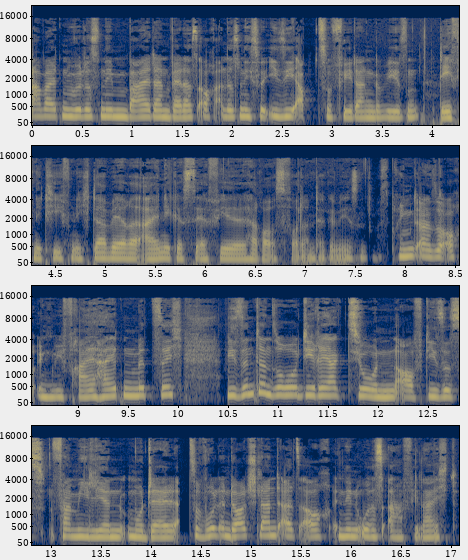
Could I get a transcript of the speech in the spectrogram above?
arbeiten würdest nebenbei, dann wäre das auch alles nicht so easy abzufedern gewesen. Definitiv nicht. Da wäre einiges sehr viel herausfordernder gewesen. Es bringt also auch irgendwie Freiheiten mit sich. Wie sind denn so die Reaktionen auf dieses Familienmodell, sowohl in Deutschland als auch in den USA vielleicht?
